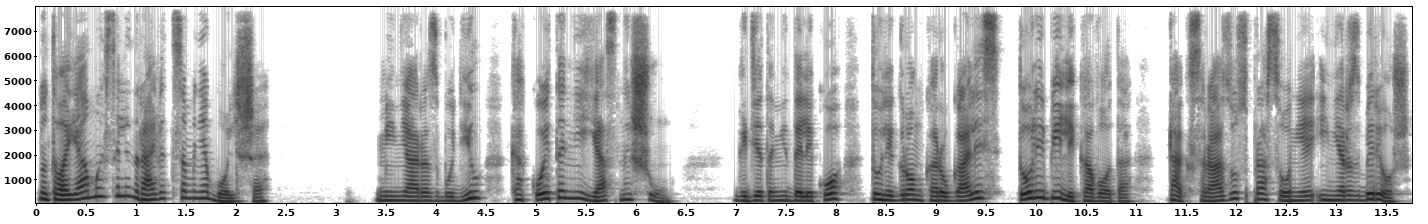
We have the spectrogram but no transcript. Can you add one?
но твоя мысль нравится мне больше. Меня разбудил какой-то неясный шум. Где-то недалеко то ли громко ругались, то ли били кого-то. Так сразу с просонья и не разберешь.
